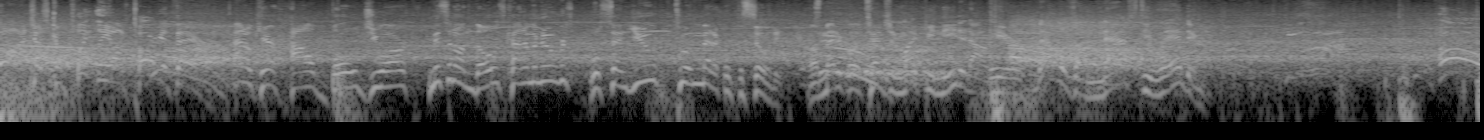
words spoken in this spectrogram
Oh, just completely off target there. I don't care how bold you are, missing on those kind of maneuvers will send you to a medical facility. Uh, medical attention might be needed out here. That was a nasty landing. Oh!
